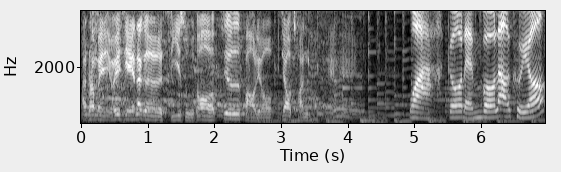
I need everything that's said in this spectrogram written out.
啊，他们有一些那个习俗都就是保留比较传统。哇，果然无漏亏哦！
